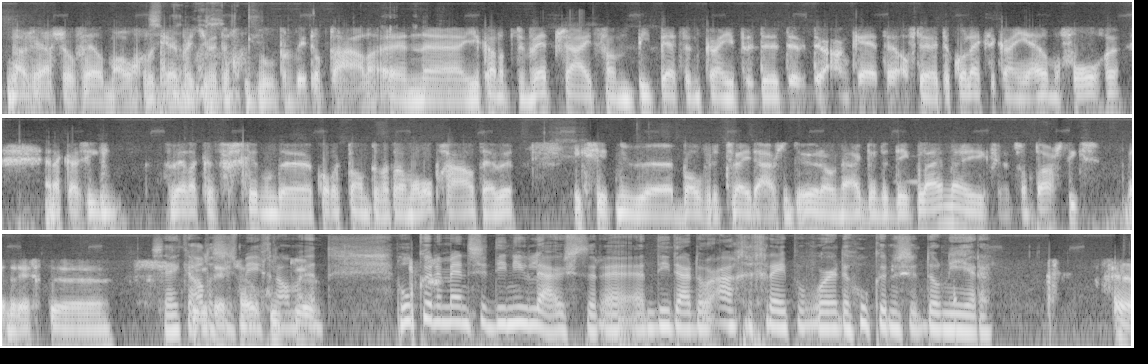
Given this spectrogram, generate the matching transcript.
Nou ja, zoveel mogelijk. Hè, wat je met een goed doel probeert op te halen. En uh, je kan op de website van Beatpattern kan je de, de, de enquête of de, de collecte kan je helemaal volgen. En dan kan je zien welke verschillende collectanten wat allemaal opgehaald hebben. Ik zit nu uh, boven de 2000 euro. Nou, ik ben er dik blij mee. Ik vind het fantastisch. Ik ben er echt... Uh, Zeker, alles is meegenomen. En hoe kunnen mensen die nu luisteren en die daardoor aangegrepen worden, hoe kunnen ze doneren? Uh,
